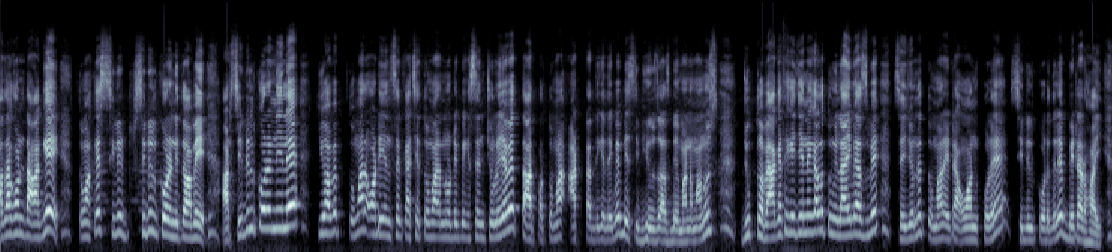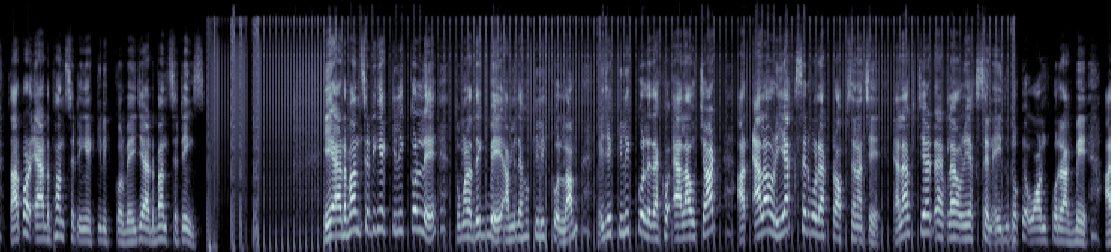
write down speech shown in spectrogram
আধা ঘণ্টা আগে তোমাকে শিডিউল করে নিতে হবে। আর শিডিউল করে নিলে কি হবে? তোমার অডিয়েন্সের কাছে তোমার নোটিফিকেশান চলে যাবে, তারপর তোমার আটটার দিকে দেখবে বেশি ভিউজ আসবে মানে মানুষ যুক্ত হবে। আগে থেকে জেনে গেল তুমি লাইভে আসবে, সেই জন্য তোমার এটা অন করে শিডিউল করে দিলে বেটার হয়। তারপর অ্যাডভান্স সেটিংয়ে ক্লিক করবে, এই যে অ্যাডভান্স সেটিংস এই অ্যাডভান্স সেটিংয়ে ক্লিক করলে তোমরা দেখবে, আমি দেখো ক্লিক করলাম। এই যে ক্লিক করলে দেখো অ্যালাউ চার্ট আর অ্যালাউ রিয়াকশন বলে একটা অপশান আছে। অ্যালাউ চার্ট অ্যালাউ রিয়াকশন এই দুটোকে অন করে রাখবে। আর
